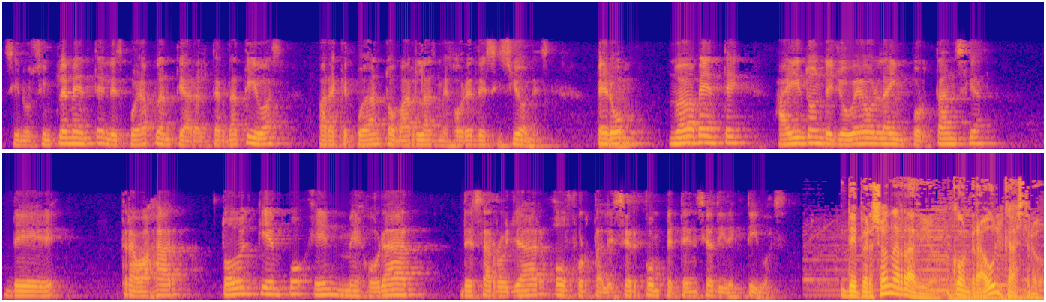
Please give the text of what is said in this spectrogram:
sino simplemente les voy a plantear alternativas para que puedan tomar las mejores decisiones. Pero nuevamente, ahí es donde yo veo la importancia de trabajar todo el tiempo en mejorar, desarrollar o fortalecer competencias directivas. De Persona Radio, con Raúl Castro.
